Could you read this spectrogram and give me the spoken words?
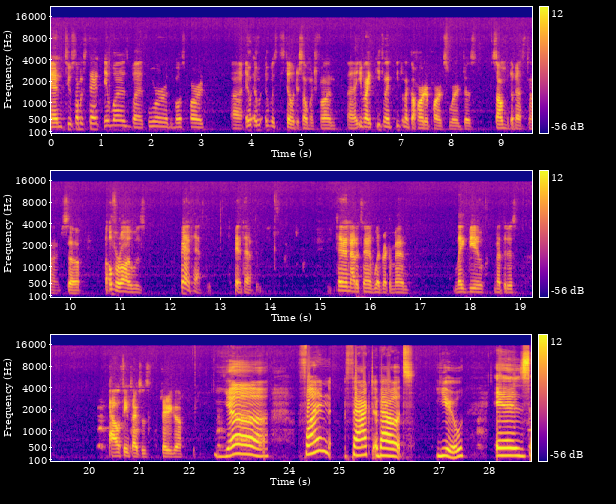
and to some extent it was. But for the most part, uh, it, it, it was still just so much fun. Uh, even like even like even like the harder parts were just some of the best times. So uh, overall, it was fantastic, fantastic. Ten out of ten would recommend. Lakeview Methodist, Palestine, Texas. There you go. Yeah. Fun fact about you is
